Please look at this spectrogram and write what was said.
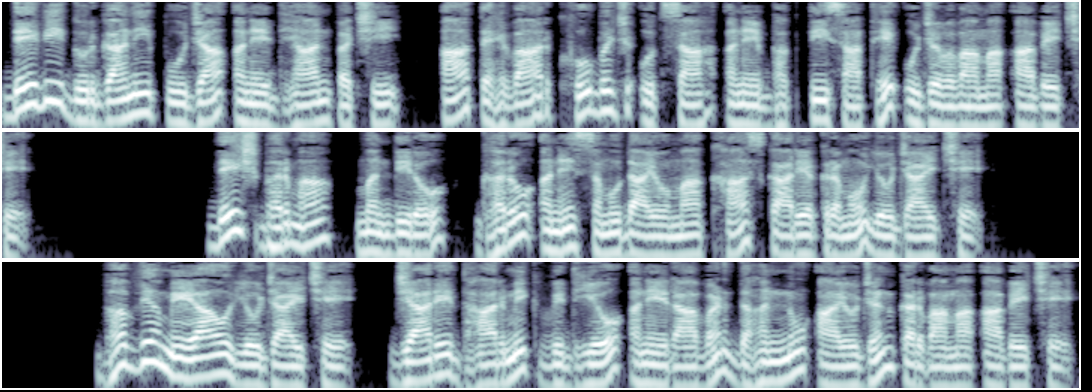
દેવી દુર્ગાની પૂજા અને ધ્યાન પછી આ તહેવાર ખૂબ જ ઉત્સાહ અને ભક્તિ સાથે ઉજવવામાં આવે છે. દેશભરમાં મંદિરો, ઘરો અને સમુદાયોમાં ખાસ કાર્યક્રમો યોજાય છે. ભવ્ય મેળાઓ યોજાય છે, જ્યારે ધાર્મિક વિધિઓ અને રાવણ દહનનું આયોજન કરવામાં આવે છે.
